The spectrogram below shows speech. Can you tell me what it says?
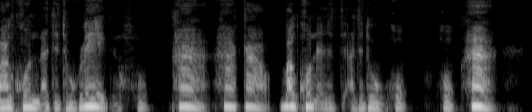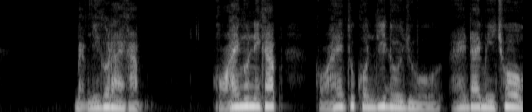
บางคนอาจจะถูกเลขหก ห้าห้าเก้าบางคนอาจจะอาจจะถูกหกหกห้าแบบนี้ก็ได้ครับ ขอให้งวดนี้ครับ ขอให้ทุกคนที่ดูอยู่ ให้ได้มีโชค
